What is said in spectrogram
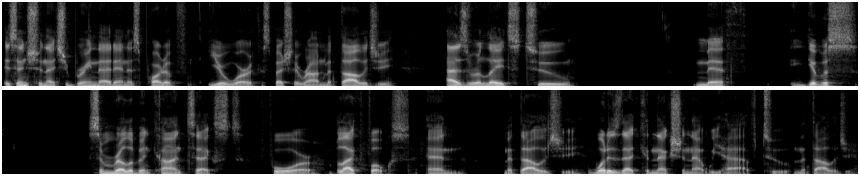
it's interesting that you bring that in as part of your work, especially around mythology, as relates to myth. Give us some relevant context for Black folks and mythology. What is that connection that we have to mythology?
